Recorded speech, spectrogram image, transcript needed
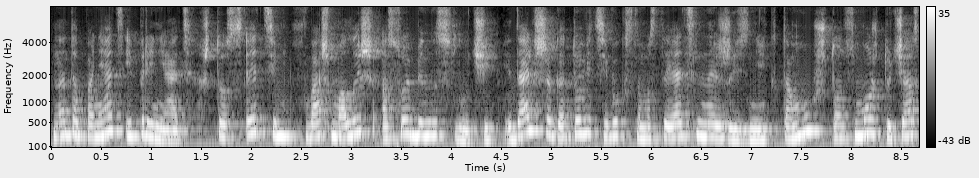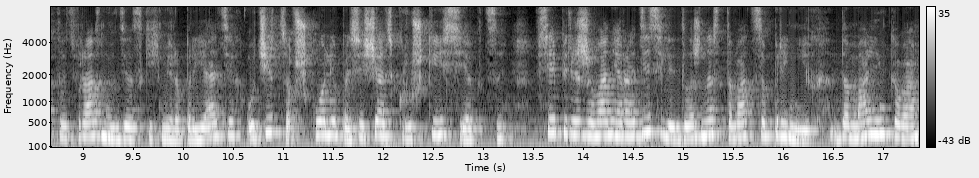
Надо понять и принять, что с этим ваш малыш – особенный случай, и дальше готовить его к самостоятельной жизни, к тому, что он сможет участвовать в разных детских мероприятиях, учиться в школе, посещать кружки и секции. Все переживания родителей должны оставаться при них. До маленького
